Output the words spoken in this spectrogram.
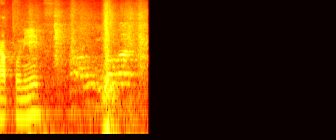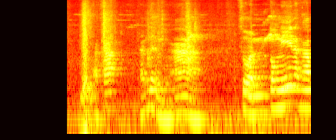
ครับ ตัวนี้นะครับชั้นหนึ่งอ่า ส่วนตรงนี้นะครับ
